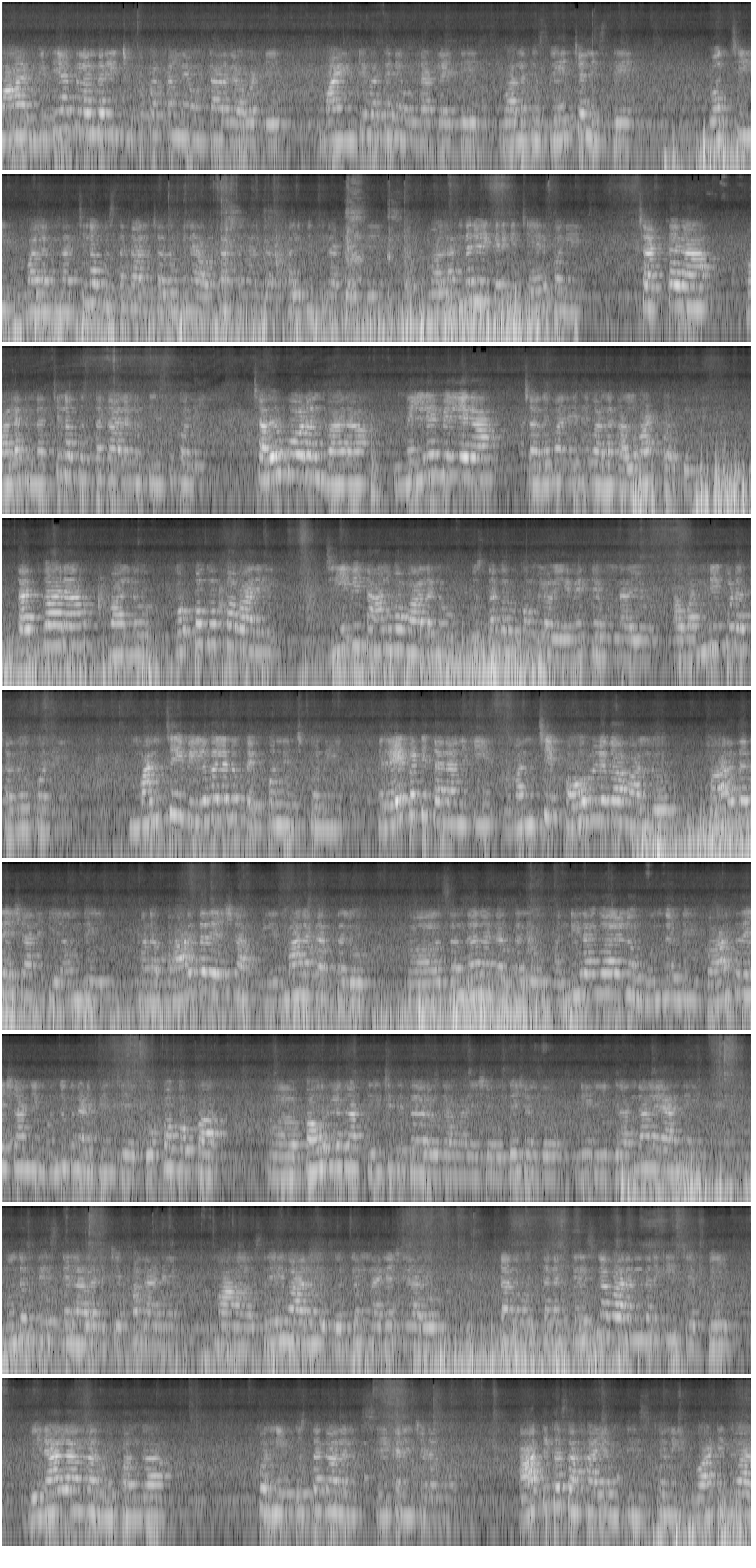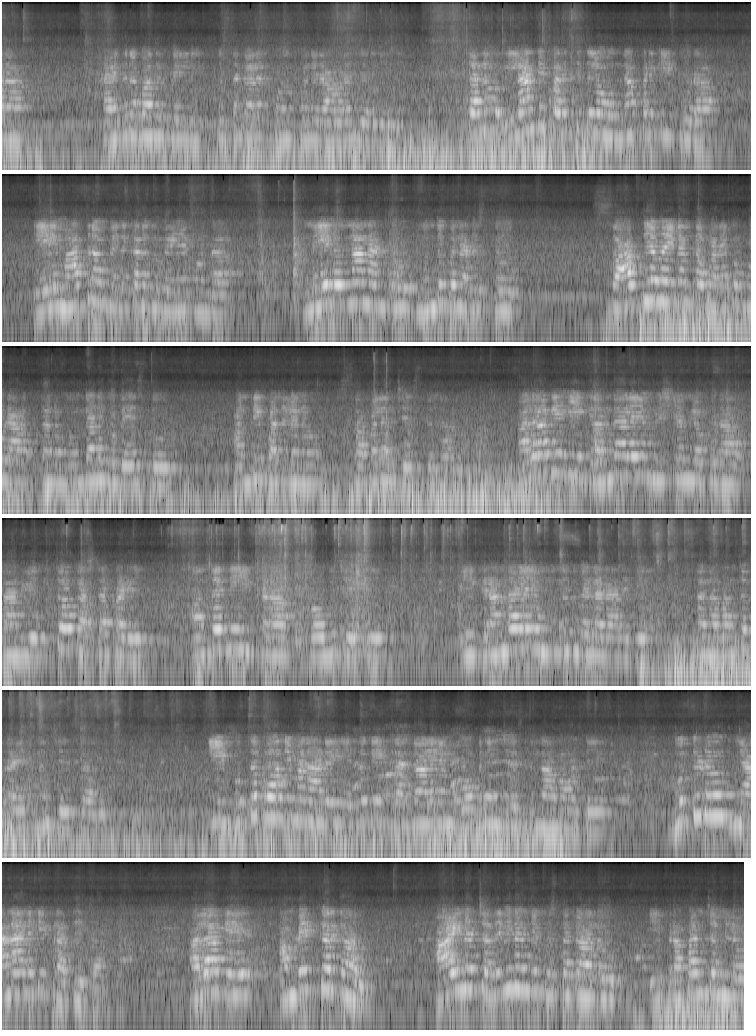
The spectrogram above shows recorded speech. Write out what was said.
మా విద్యార్థులందరూ ఈ చుట్టుపక్కలనే ఉంటారు కాబట్టి మా ఇంటి వద్దనే ఉన్నట్లయితే వాళ్ళకు స్వేచ్ఛనిస్తే వచ్చి వాళ్ళకు నచ్చిన పుస్తకాలు చదువుకునే అవకాశం కల్పించినట్లయితే వాళ్ళందరూ ఇక్కడికి చేరుకొని చక్కగా వాళ్ళకు నచ్చిన పుస్తకాలను తీసుకొని చదువుకోవడం ద్వారా మెల్లెమెల్లెగా చదువు అనేది వాళ్ళకు అలవాటు పడుతుంది. తద్వారా వాళ్ళు గొప్ప గొప్ప వారి జీవితానుభవాలను పుస్తక రూపంలో ఏవైతే ఉన్నాయో అవన్నీ కూడా చదువుకొని మంచి విలువలను పెంపొందించుకొని రేపటి తరానికి మంచి పౌరులుగా వాళ్ళు భారతదేశానికి అంది. మన భారతదేశ నిర్మాణకర్తలు సంధానకర్తలు అన్ని రంగాలలో ముందుండి భారతదేశాన్ని ముందుకు నడిపించే గొప్ప గొప్ప పౌరులుగా తీర్చిదిద్దగలుగుతామనేసే ఉద్దేశంతో నేను ఈ గ్రంథాలయాన్ని ముందుకు తీసుకెళ్ళాలని చెప్పగానే మా శ్రీవారు దుర్గం నగేష్ గారు తను తనకు తెలిసిన వారందరికీ చెప్పి విరాళాల రూపంగా కొన్ని పుస్తకాలను సేకరించడము ఆర్థిక సహాయం తీసుకొని వాటి ద్వారా హైదరాబాద్కు వెళ్ళి పుస్తకాలను కొనుక్కొని రావడం జరిగింది. తను ఇలాంటి పరిస్థితిలో ఉన్నప్పటికీ కూడా ఏ మాత్రం వెనుకడుగు వేయకుండా నేనున్నానంటూ ముందుకు నడుస్తూ సాధ్యమైనంత వరకు కూడా తను ముందడుగు వేస్తూ అన్ని పనులను సఫలం చేస్తున్నారు. అలాగే ఈ గ్రంథాలయం విషయంలో కూడా తాను ఎంతో కష్టపడి అందరినీ ఇక్కడ పోగు చేసి ఈ గ్రంథాలయం ముందుకు వెళ్ళడానికి తన వంతు ప్రయత్నం చేశారు. ఈ బుద్ధ పౌర్ణిమ నాడే ఎందుకు ఈ గ్రంథాలయం ఓపెనింగ్ చేస్తున్నాము అంటే బుద్ధుడు జ్ఞానానికి ప్రతీక. అలాగే అంబేద్కర్ గారు ఆయన చదివినన్ని పుస్తకాలు ఈ ప్రపంచంలో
